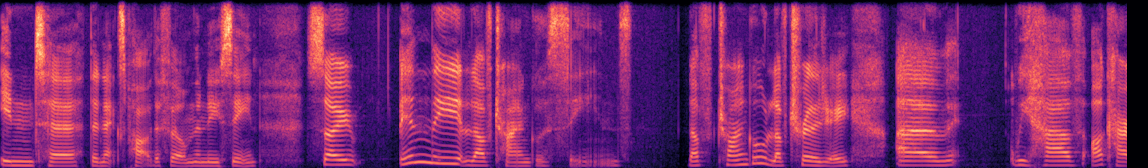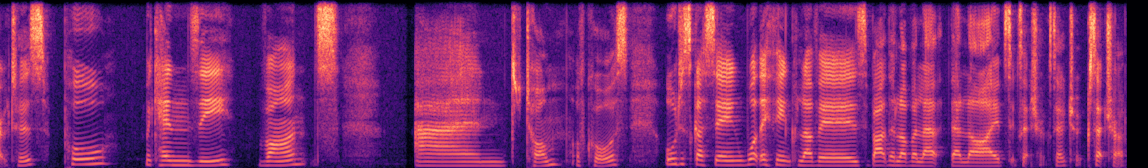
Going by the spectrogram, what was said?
into the next part of the film, the new scene. So, in the love triangle scenes, love triangle, love trilogy, um, we have our characters Paul, McKenzie, Vance, and Tom, of course, all discussing what they think love is, about the love of their lives, etc., etc., etc.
